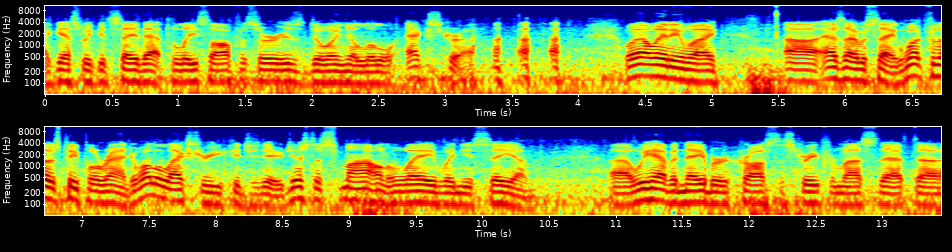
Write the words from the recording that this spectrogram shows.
I guess we could say that police officer is doing a little extra. well, anyway, uh, as I was saying, what for those people around you? What little extra could you do? Just a smile and a wave when you see them. Uh, we have a neighbor across the street from us that uh,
